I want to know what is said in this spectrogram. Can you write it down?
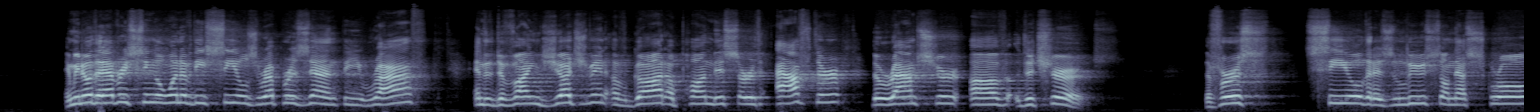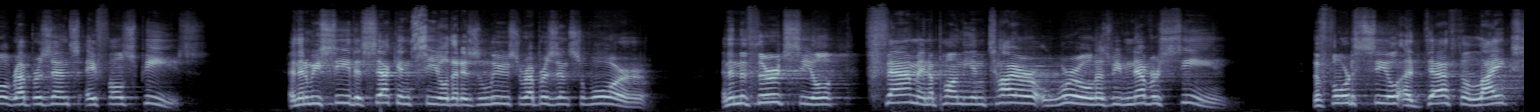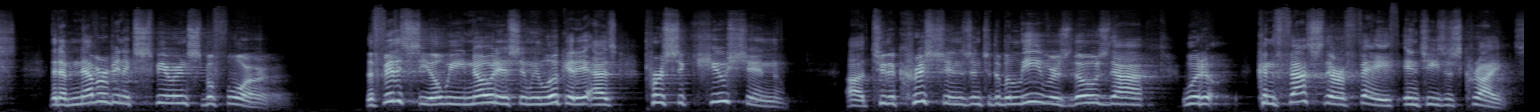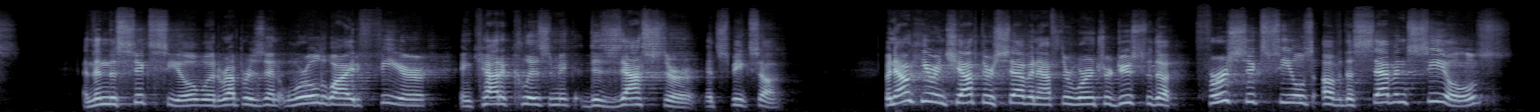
And we know that every single one of these seals represent the wrath and the divine judgment of God upon this earth after the rapture of the church. The first seal that is loose on that scroll represents a false peace. And then we see the second seal that is loose represents war. And then the third seal famine upon the entire world as we've never seen. The fourth seal, a death the likes that have never been experienced before. The fifth seal, we notice and we look at it as persecution uh, to the Christians and to the believers, those that would confess their faith in Jesus Christ. And then the sixth seal would represent worldwide fear and cataclysmic disaster it speaks of. But now, here in chapter 7, after we're introduced to the first six seals of the seven seals,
